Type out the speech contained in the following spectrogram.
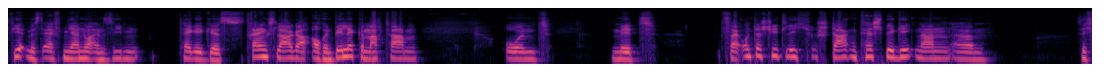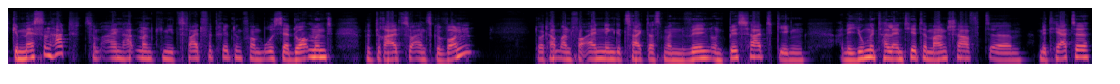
4. bis 11. Januar ein siebentägiges Trainingslager auch in Belek gemacht haben und mit zwei unterschiedlich starken Testspielgegnern ähm, sich gemessen hat. Zum einen hat man gegen die Zweitvertretung von Borussia Dortmund mit 3 zu 1 gewonnen. Dort hat man vor allen Dingen gezeigt, dass man Willen und Biss hat gegen eine junge, talentierte Mannschaft äh, mit Härte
